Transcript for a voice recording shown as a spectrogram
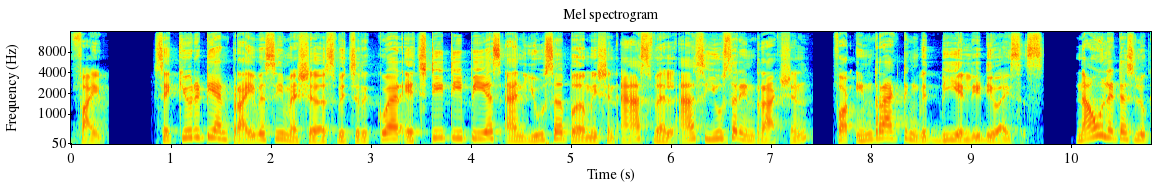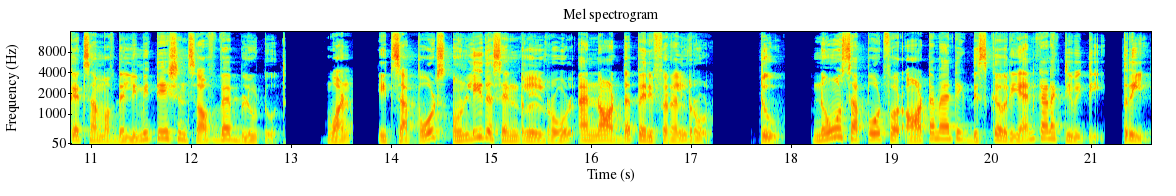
5. Security and privacy measures which require HTTPS and user permission as well as user interaction for interacting with BLE devices. Now let us look at some of the limitations of Web Bluetooth. 1. It supports only the central role and not the peripheral role. 2. No support for automatic discovery and connectivity. 3.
